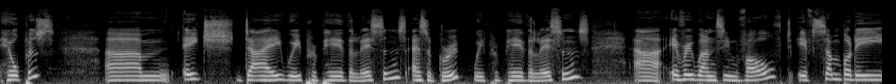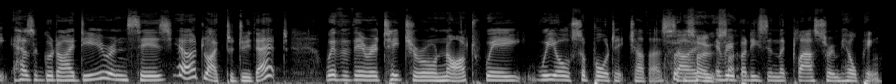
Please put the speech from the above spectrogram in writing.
helpers. Um, each day we prepare the lessons as a group, we prepare the lessons. Uh, everyone's involved. If somebody has a good idea and says, Yeah, I'd like to do that, whether they're a teacher or not, we, we all support each other. So, So- so- so- everybody's in the classroom helping.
